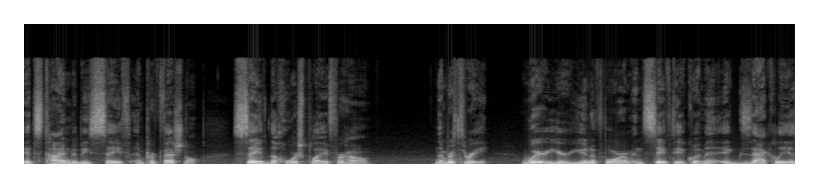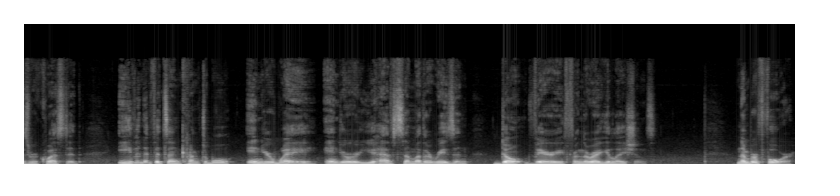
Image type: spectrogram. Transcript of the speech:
it's time to be safe and professional. Save the horseplay for home. Number three, wear your uniform and safety equipment exactly as requested. Even if it's uncomfortable, in your way, and you you have some other reason, don't vary from the regulations. Number four,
